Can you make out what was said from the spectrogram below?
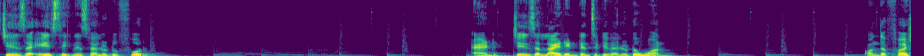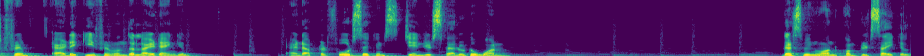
Change the edge thickness value to 4 and change the light intensity value to 1. On the first frame, add a keyframe on the light angle and after 4 seconds change its value to 1. That's been one complete cycle.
